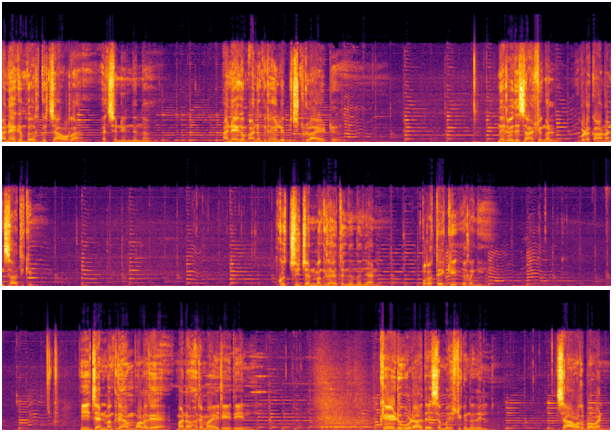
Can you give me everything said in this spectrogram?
അനേകം പേർക്ക് ചാവറ അച്ഛനിൽ നിന്ന് അനേകം അനുഗ്രഹം ലഭിച്ചിട്ടുള്ളതായിട്ട് നിരവധി സാക്ഷ്യങ്ങൾ ഇവിടെ കാണാൻ സാധിക്കും. കൊച്ചു ജന്മഗ്രഹത്തിൽ നിന്ന് ഞാൻ പുറത്തേക്ക് ഇറങ്ങി. ഈ ജന്മഗ്രഹം വളരെ മനോഹരമായ രീതിയിൽ കേടുകൂടാതെ സംരക്ഷിക്കുന്നതിൽ ചാവർ ഭവൻ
